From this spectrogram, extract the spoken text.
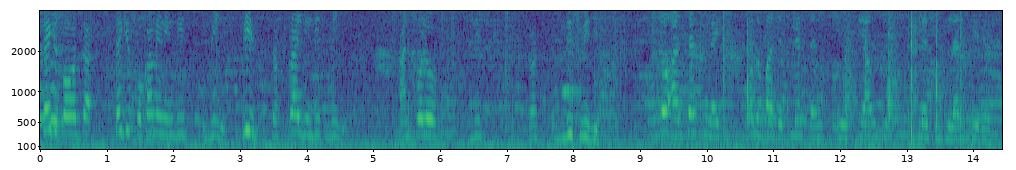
Thank you for uh, thank you for coming in this video. Please subscribe in this video and follow this this video. So I'll check you like all over the place and you'll see how this place is luxurious.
